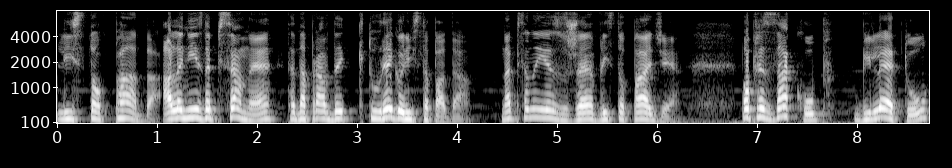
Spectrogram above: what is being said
listopada, ale nie jest napisane tak naprawdę którego listopada. Napisane jest, że w listopadzie. Poprzez zakup biletu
